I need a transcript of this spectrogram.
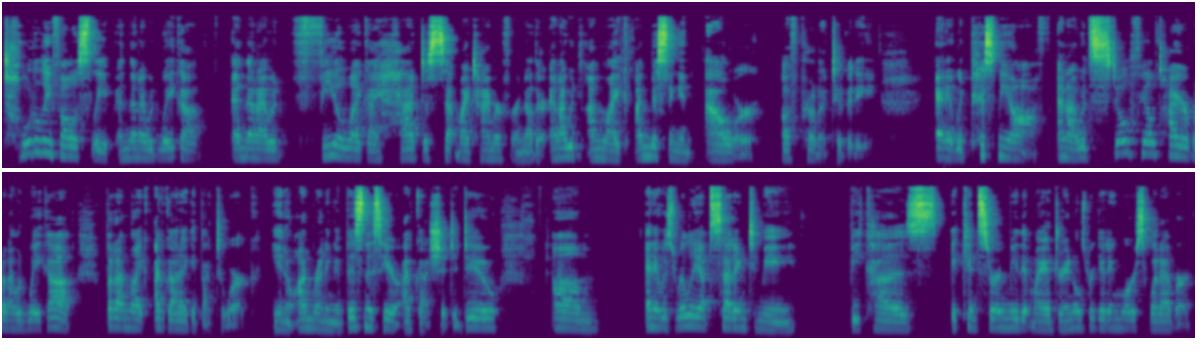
totally fall asleep. And then I would wake up and then I would feel like I had to set my timer for another. And I would, I'm like, I'm missing an hour of productivity and it would piss me off. And I would still feel tired when I would wake up, but I'm like, I've got to get back to work. You know, I'm running a business here, I've got shit to do. Um, and it was really upsetting to me because it concerned me that my adrenals were getting worse, whatever.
